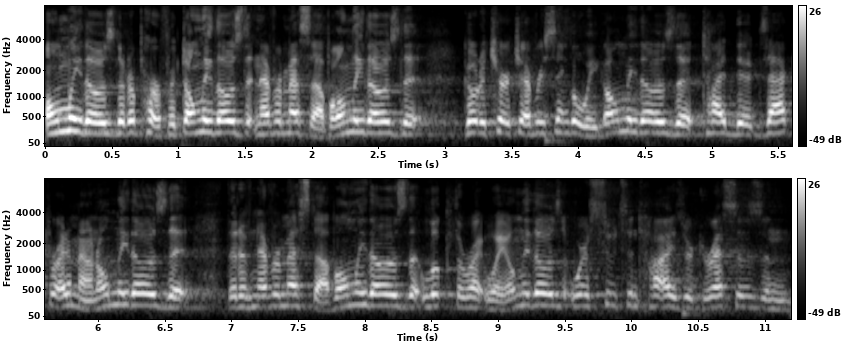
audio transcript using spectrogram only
only those that are perfect, only those that never mess up, only those that go to church every single week, only those that tied the exact right amount, only those that, that have never messed up, only those that look the right way, only those that wear suits and ties or dresses and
